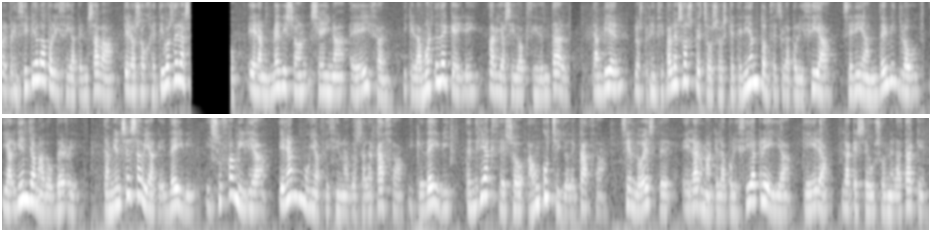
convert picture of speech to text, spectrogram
Al principio la policía pensaba que los objetivos del asesinato eran Madison, Shayna e Ethan y que la muerte de Kaylee había sido accidental. También los principales sospechosos que tenía entonces la policía serían David Lowe y alguien llamado Berry. También se sabía que David y su familia eran muy aficionados a la caza y que David tendría acceso a un cuchillo de caza, siendo este el arma que la policía creía que era la que se usó en el ataque.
